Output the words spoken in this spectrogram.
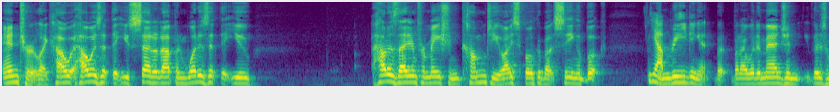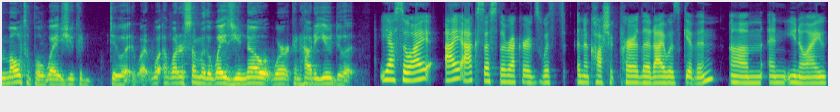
enter? Like how how is it that you set it up and what is it that you how does that information come to you? I spoke about seeing a book yep. and reading it, but but I would imagine there's multiple ways you could do it. What, what are some of the ways you know it work and how do you do it? Yeah, so I I access the records with an akashic prayer that I was given, um, and you know I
